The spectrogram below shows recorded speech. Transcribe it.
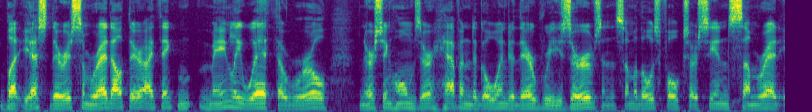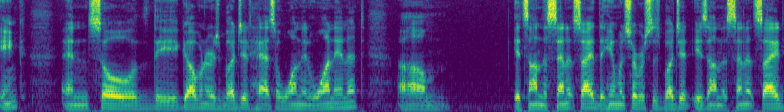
But yes, there is some red out there. I think mainly with the rural nursing homes, they're having to go into their reserves, and some of those folks are seeing some red ink. And so the governor's budget has a one in one in it. Um, it's on the Senate side. The Human Services budget is on the Senate side,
